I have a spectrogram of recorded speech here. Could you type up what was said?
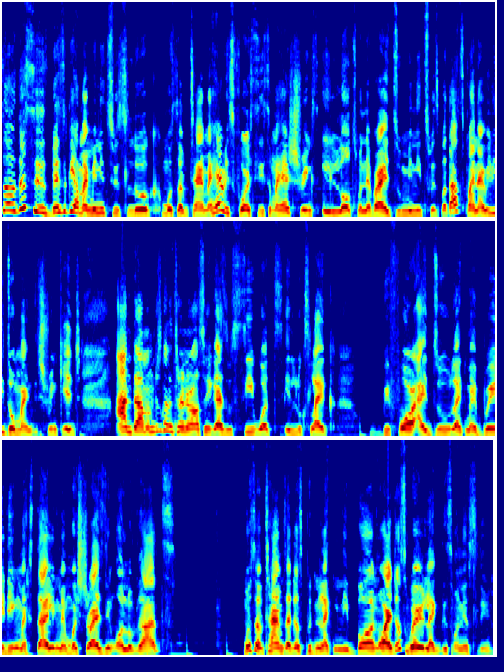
so this is basically how my mini twists look most of the time. My hair is 4C, so my hair shrinks a lot whenever I do mini twists, but that's fine. I really don't mind the shrinkage. And um, I'm just going to turn around so you guys will see what it looks like before I do like my braiding, my styling, my moisturizing, all of that. Most of the times I just put it like in a bun or I just wear it like this, honestly.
